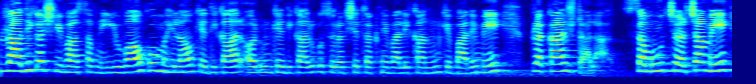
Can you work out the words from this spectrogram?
राधिका श्रीवास्तव ने युवाओं को महिलाओं के अधिकार और उनके अधिकारों को सुरक्षित रखने वाले कानून के बारे में प्रकाश डाला। समूह चर्चा में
